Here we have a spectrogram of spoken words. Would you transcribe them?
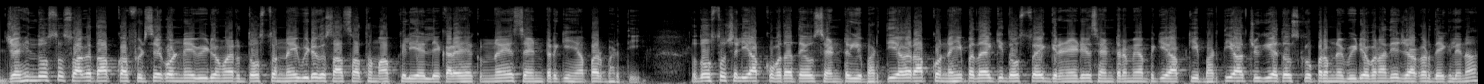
जय हिंद दोस्तों, स्वागत है आपका फिर से एक और नए वीडियो में। दोस्तों, नई वीडियो के साथ साथ हम आपके लिए लेकर आए हैं एक नए सेंटर की यहाँ पर भर्ती। तो दोस्तों, चलिए आपको बताते हैं उस सेंटर की भर्ती। अगर आपको नहीं पता है कि दोस्तों, एक ग्रेनेडियर सेंटर में आपकी आपकी भर्ती आ चुकी है तो उसके ऊपर हमने वीडियो बना दिया, जाकर देख लेना।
